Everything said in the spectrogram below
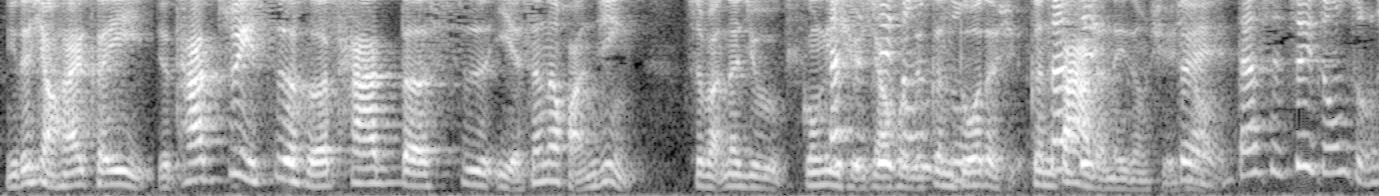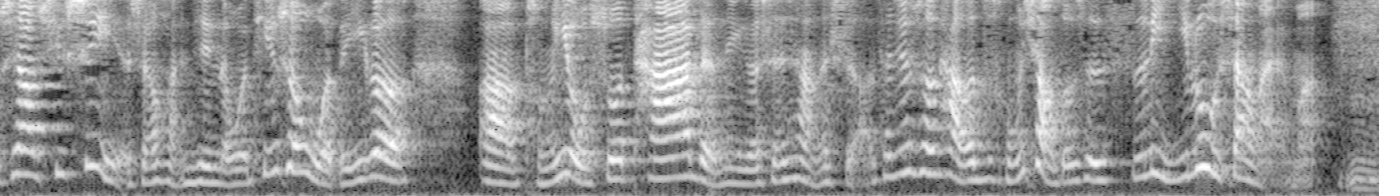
你的小孩可以，就他最适合他的是野生的环境，是吧？那就公立学校或者更多的学更大的那种学校。对，但是最终总是要去适应野生环境的。我听说我的一个啊、朋友说他的那个身上的事啊，他就说他儿子从小都是私立一路上来嘛，嗯，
